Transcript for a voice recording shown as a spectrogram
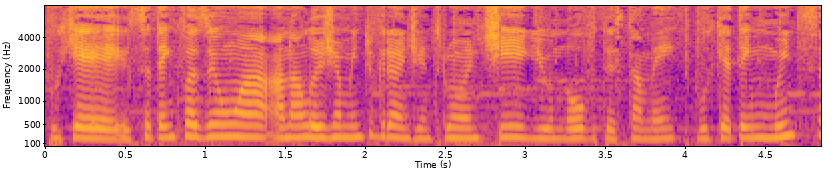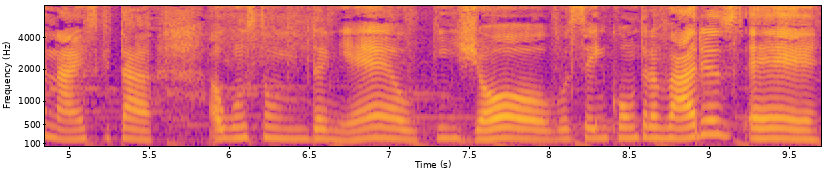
porque você tem que fazer uma analogia muito grande entre o Antigo e o Novo Testamento, porque tem muitos sinais que tá, alguns estão em Daniel, em Jó, você encontra várias é,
